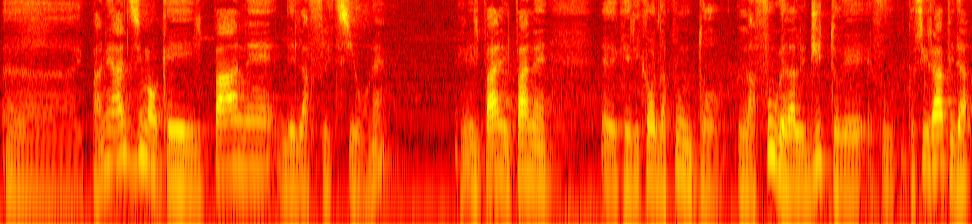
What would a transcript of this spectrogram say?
Eh, il pane azimo che è il pane dell'afflizione, il pane, il pane eh, che ricorda appunto la fuga dall'Egitto che fu così rapida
